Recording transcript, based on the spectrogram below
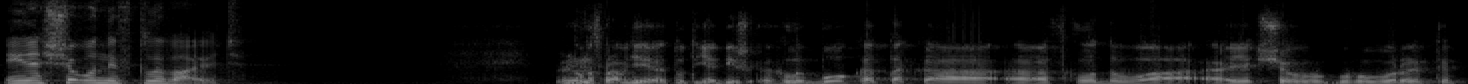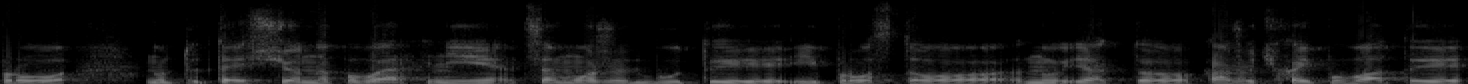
і на що вони впливають? Ну насправді тут є більш глибока така е, складова. Е, якщо говорити про ну те, що на поверхні, це можуть бути і просто, ну як то кажуть, хайпувати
